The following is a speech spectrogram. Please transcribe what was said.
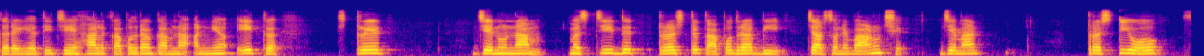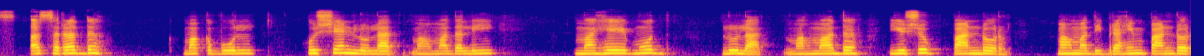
કરાઈ હતી, જે હાલ કાપોદ્રા ગામના અન્ય એક સ્ટ્રેટ, જેનું નામ મસ્જિદ ટ્રસ્ટ કાપોદ્રા બી ચારસો ને બાણું છે, જેમાં ટ્રસ્ટીઓ અસરદ મકબૂલ, હુસેન લુલાત મોહમ્મદ અલી, મહેમૂદ લુલાત મોહમ્મદ યુસુફ પાંડોર મોહમ્મદ ઇબ્રાહિમ પાંડોર,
